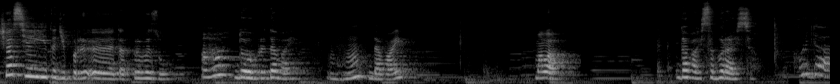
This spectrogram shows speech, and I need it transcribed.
Зараз я її тоді при, е, так, привезу. Ага, добре, давай. Угу, давай. Мала. Давай, собирайся. Куда?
